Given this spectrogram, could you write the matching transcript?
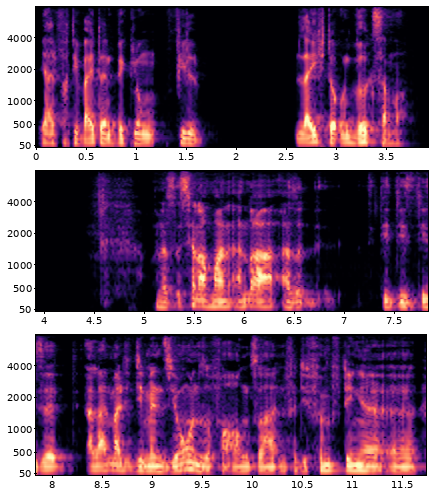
ja einfach die Weiterentwicklung viel leichter und wirksamer. Und das ist ja nochmal ein anderer, also die, die, diese, allein mal die Dimension so vor Augen zu halten für die fünf Dinge, äh,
